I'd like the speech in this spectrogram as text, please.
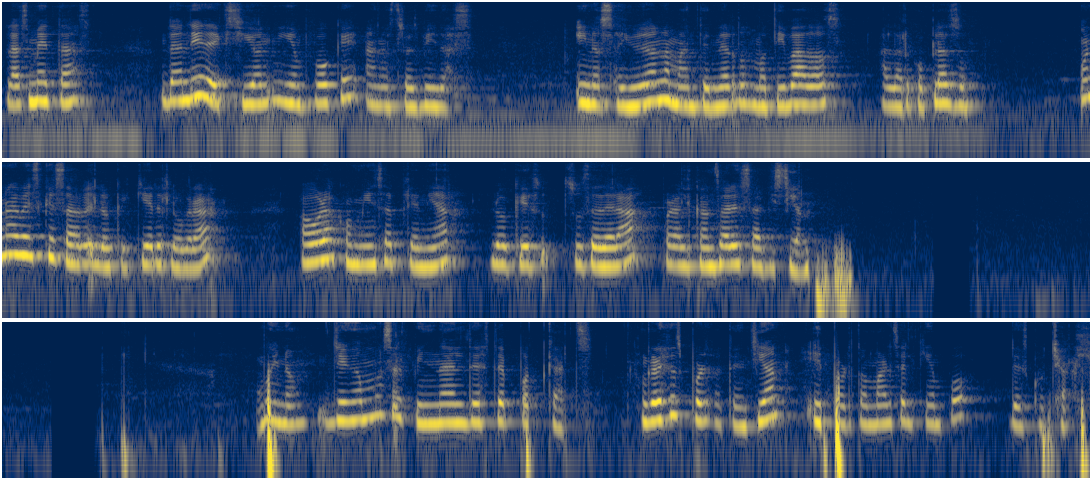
Las metas dan dirección y enfoque a nuestras vidas y nos ayudan a mantenernos motivados a largo plazo. Una vez que sabes lo que quieres lograr, ahora comienza a planear lo que sucederá para alcanzar esa visión. Bueno, llegamos al final de este podcast. Gracias por su atención y por tomarse el tiempo de escucharlo.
